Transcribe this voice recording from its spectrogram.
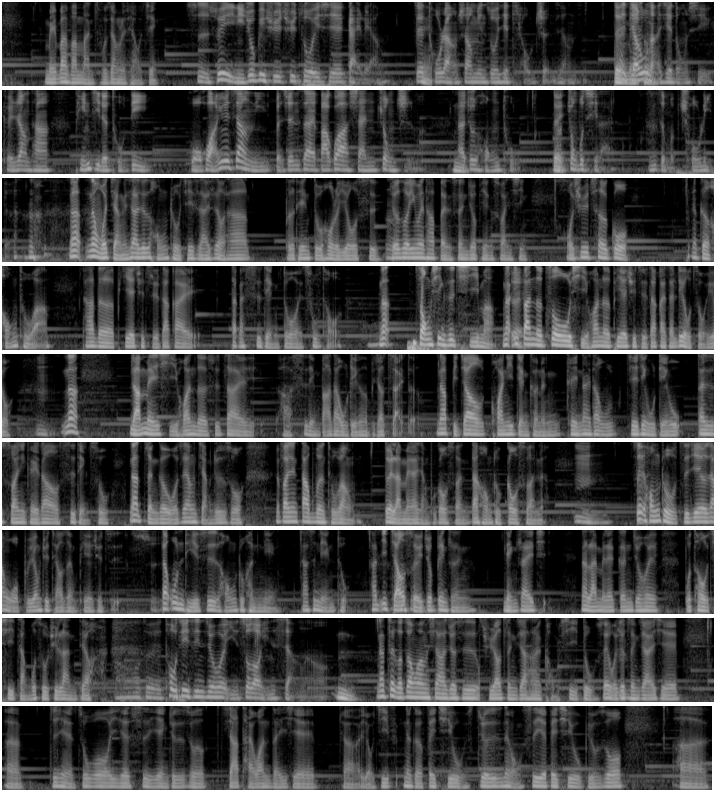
没办法满足这样的条件。是，所以你就必须去做一些改良，在土壤上面做一些调整，这样子。对，加入哪一些东西，可以让它贫瘠的土地活化？因为像你本身在八卦山种植嘛，那就是红土，嗯对。呃种不起来，你怎么处理的？那那我讲一下，就是红土其实还是有它得天独厚的优势，嗯。就是说因为它本身就偏酸性，我去测过那个红土啊，它的 pH 值大概大概四点多出头，那中性是七嘛，那一般的作物喜欢的 pH 值大概在六左右，嗯，那蓝莓喜欢的是在啊四点八到五点二比较窄的，那比较宽一点可能可以耐到五接近五点五，但是酸也可以到四点出。那整个我这样讲就是说，会发现大部分土壤对蓝莓来讲不够酸，但红土够酸了，嗯，所以红土直接让我不用去调整 pH 值。是，但问题是红土很黏，它是黏土，它一浇水就变成粘在一起，那蓝莓的根就会不透气，长不出去，烂掉。哦，对，透气性就会影受到影响了哦。嗯，那这个状况下就是需要增加它的孔隙度，所以我就嗯增加一些，呃，之前也做过一些试验，就是说加台湾的一些呃有机那个废弃物，就是那种事业废弃物，比如说呃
